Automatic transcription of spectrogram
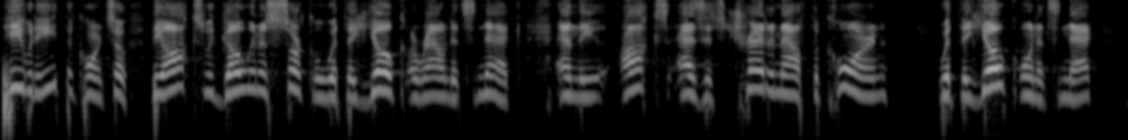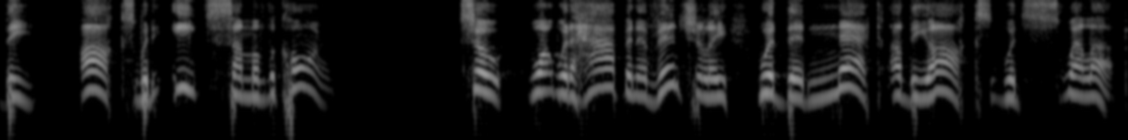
He would eat the corn. So the ox would go in a circle with a yoke around its neck, and the ox, as it's treading out the corn with the yoke on its neck, the ox would eat some of the corn. So what would happen eventually would the neck of the ox would swell up.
